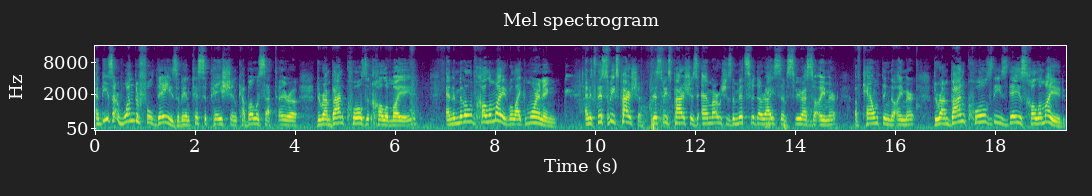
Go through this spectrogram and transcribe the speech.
And these are wonderful days of anticipation, Kabbalah Satira. The Ramban calls it Cholamayid. And the middle of Cholamayid, we're like mourning. And it's this week's parsha. This week's parsha is Emor, which is the mitzvah daraisa of Sfira Sa'omer, of counting the Omer. The Ramban calls these days Cholamayid,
